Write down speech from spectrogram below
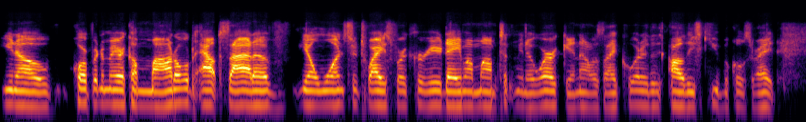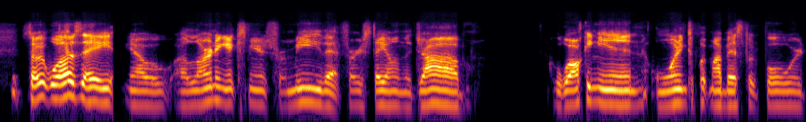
you know, corporate America modeled outside of, you know, once or twice for a career day. My mom took me to work and I was like, what are the, all these cubicles, right? So it was a, you know, a learning experience for me that first day on the job, walking in, wanting to put my best foot forward,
